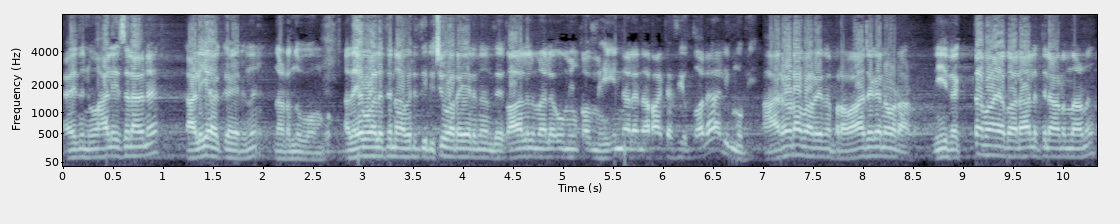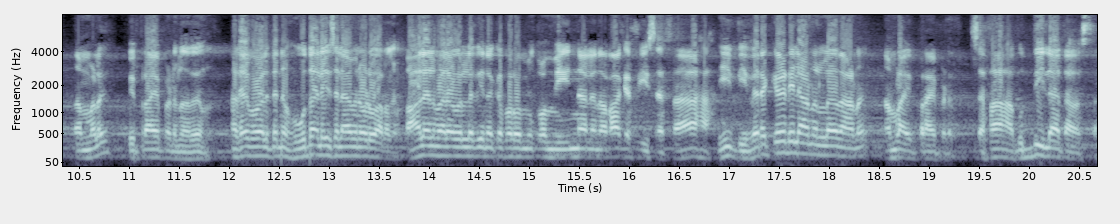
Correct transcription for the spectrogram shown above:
അതായത് നൂഹ് അലൈഹി ഇസ്ലാമിനെ കളിയാക്കായിരുന്നു നടന്നു പോകുമ്പോൾ. അതേപോലെ തന്നെ അവർ തിരിച്ചു പറയായിരുന്നത് ആരോടാ പറയുന്നത്? പ്രവാചകനോടാണ്. നീ വ്യക്തമായ തൊലാലത്തിലാണെന്നാണ് നമ്മൾ അഭിപ്രായപ്പെടുന്നത്. അതേപോലെ തന്നെ ഹൂദ് അലൈഹി സ്വലാമിനോട് പറഞ്ഞു കാലൽ മലവല്ലദീന കഫറു മിൻ ഖൗമി ഇന്ന ലനറാക ഫീ സഫാഹ. നീ വിവരക്കേടിലാണുള്ളതാണ് നമ്മൾ അഭിപ്രായപ്പെടുന്നത്. സഫാഹ ബുദ്ധി ഇല്ലാത്ത അവസ്ഥ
